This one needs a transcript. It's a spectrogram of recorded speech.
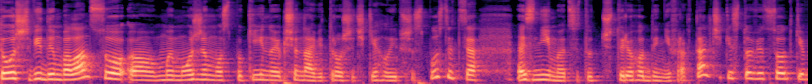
Тож від імбалансу е, ми можемо спокійно, якщо навіть трошечки глибше спуститься, е, зніме це тут 4-годинні фрактальчики 100%.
